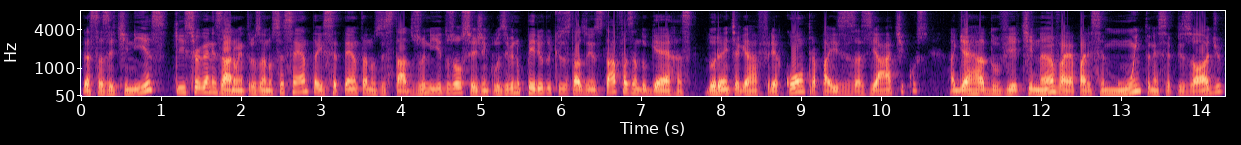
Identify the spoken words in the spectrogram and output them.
dessas etnias, que se organizaram entre os anos 60 e 70 nos Estados Unidos, ou seja, inclusive no período que os Estados Unidos estavam fazendo guerras durante a Guerra Fria contra países asiáticos. A Guerra do Vietnã vai aparecer muito nesse episódio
